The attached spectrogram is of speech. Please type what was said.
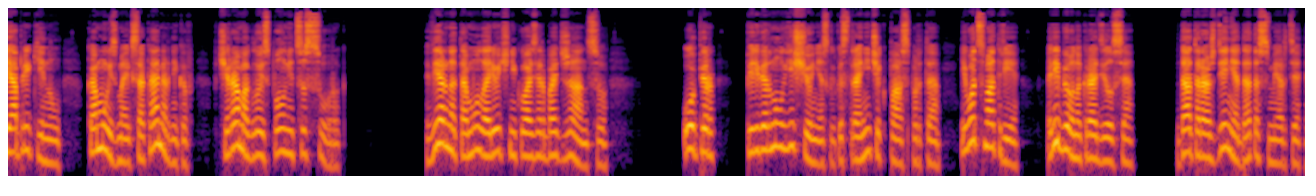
Я прикинул, кому из моих сокамерников вчера могло исполниться сорок. Верно тому ларечнику-азербайджанцу. Опер перевернул еще несколько страничек паспорта. И вот смотри, ребенок родился. Дата рождения, дата смерти.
